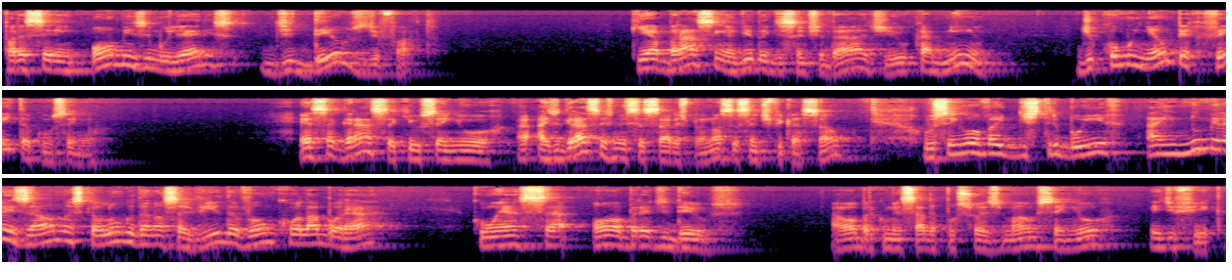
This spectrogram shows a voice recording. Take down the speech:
para serem homens e mulheres de Deus de fato, que abracem a vida de santidade e o caminho de comunhão perfeita com o Senhor. Essa graça que o Senhor, as graças necessárias para a nossa santificação, o Senhor vai distribuir a inúmeras almas que ao longo da nossa vida vão colaborar com essa obra de Deus. A obra começada por Suas mãos, Senhor, edifica.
